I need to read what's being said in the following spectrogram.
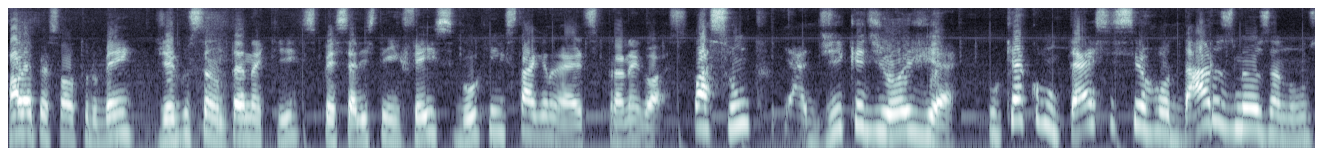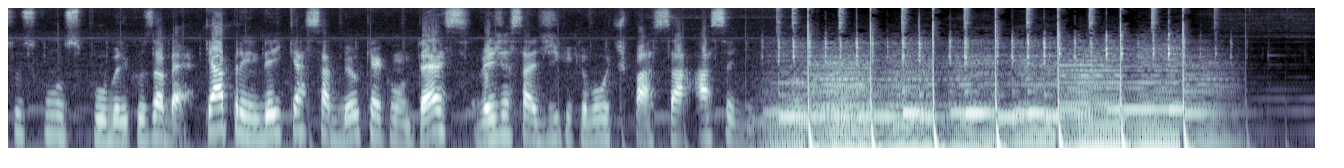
Fala aí pessoal, tudo bem? Diego Santana aqui, especialista em Facebook e Instagram Ads para negócio. O assunto e a dica de hoje é o que acontece se eu rodar os meus anúncios com os públicos abertos? Quer aprender e quer saber o que acontece? Veja essa dica que eu vou te passar a seguir.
